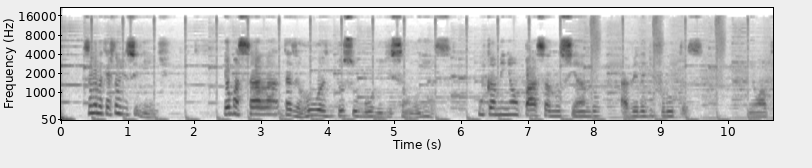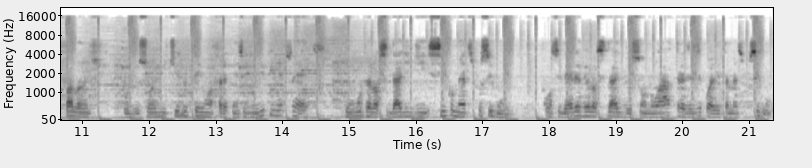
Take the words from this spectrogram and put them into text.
A segunda questão diz o seguinte: Em uma sala das ruas do subúrbio de São Luís, um caminhão passa anunciando a venda de frutas em um alto-falante, cujo som emitido tem uma frequência de 1500 Hz tem uma velocidade de 5 metros por segundo. Considere a velocidade do som no ar 340 metros por segundo.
